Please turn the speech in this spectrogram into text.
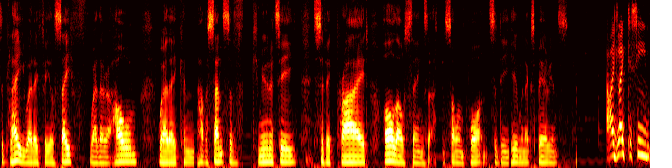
to play where they feel safe, where they're at home, where they can have a sense of community, civic pride, all those things that are so important to the human experience. I'd like to see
